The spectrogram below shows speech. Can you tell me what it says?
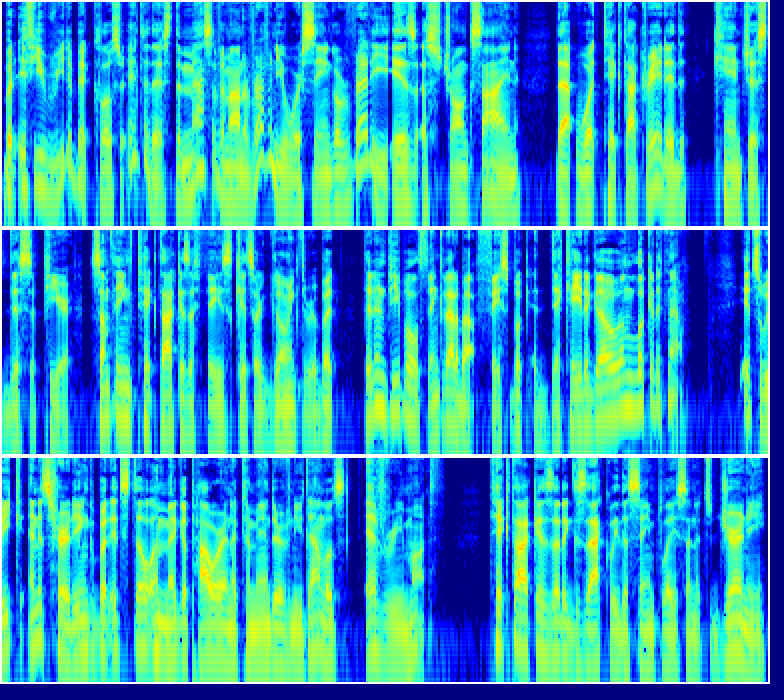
But if you read a bit closer into this, the massive amount of revenue we're seeing already is a strong sign that what TikTok created can't just disappear. Something TikTok as a phase kids are going through, but didn't people think that about Facebook a decade ago? And look at it now. It's weak and it's hurting, but it's still a mega power and a commander of new downloads every month. TikTok is at exactly the same place in its journey,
